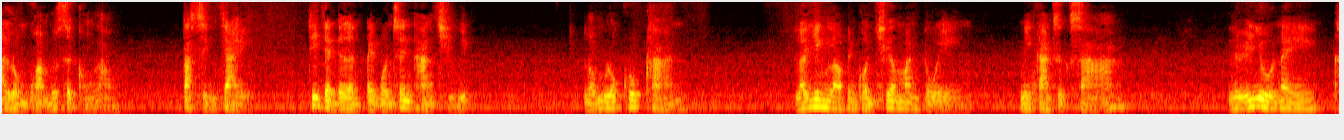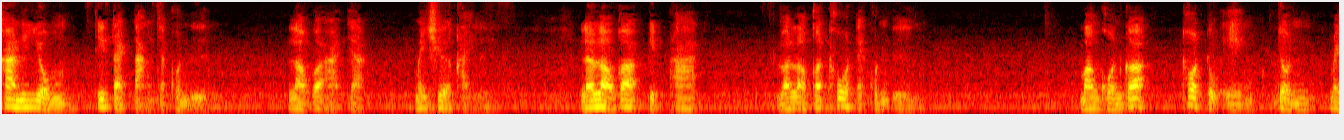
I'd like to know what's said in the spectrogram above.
อารมณ์ความรู้สึกของเรา ตัดสินใจที่จะเดินไปบนเส้นทางชีวิต ล้มลุกคลุกคลาน แล้วยิ่งเราเป็นคนเชื่อมั่นตัวเอง มีการศึกษา หรืออยู่ในค่านิยมที่แตกต่างจากคนอื่น เราก็อาจจะไม่เชื่อใครเลย แล้วเราก็ผิดพลาด แล้วเราก็โทษแต่คนอื่น บางคนก็โทษตัวเองจนไม่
